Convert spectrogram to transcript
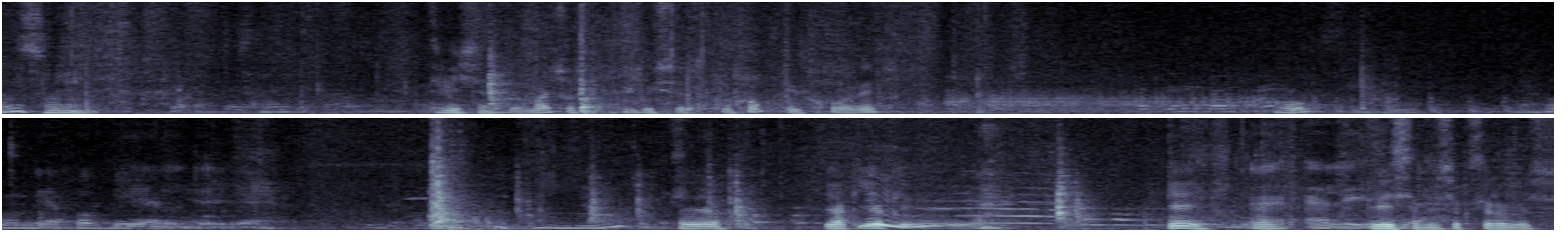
Ага. Дивіться, ти бачиш, бабуся таку хоп підходить. Оп. Om jag får bilder. Е, Як, як... Ей, Det är lite... як це робиться.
